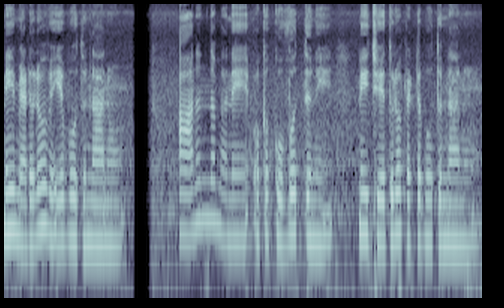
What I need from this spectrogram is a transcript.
నీ మెడలో వేయబోతున్నాను. ఆనందం అనే ఒక కొవ్వొత్తుని నీ చేతిలో పెట్టబోతున్నాను.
